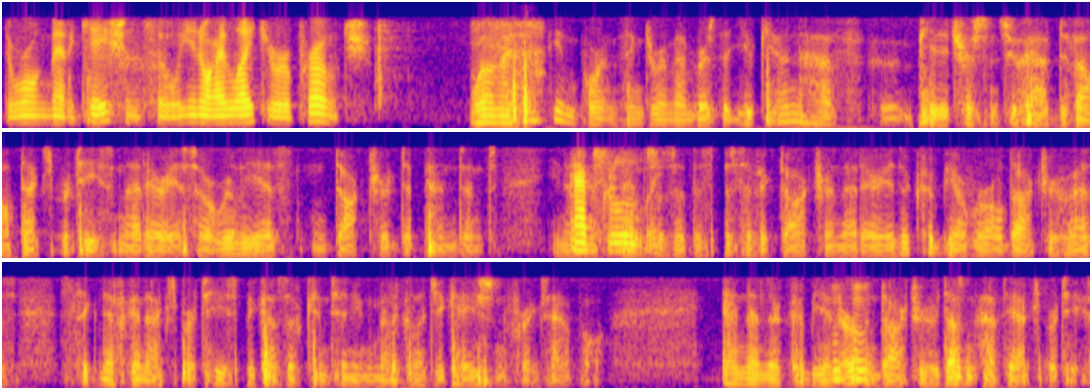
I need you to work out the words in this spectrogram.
the wrong medication. So, you know, I like your approach. Well, and I think the important thing to remember is that you can have uh, pediatricians who have developed expertise in that area. So it really is doctor dependent. You know, Absolutely. the credentials of the specific doctor in that area. There could be a rural doctor who has significant expertise because of continuing medical education, for example and then there could be an mm-hmm. urban doctor who doesn't have the expertise.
